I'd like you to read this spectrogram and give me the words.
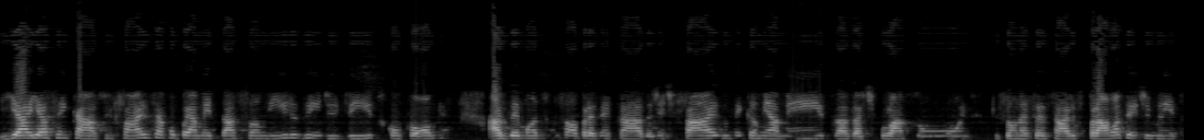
e aí a Sencasp faz esse acompanhamento das famílias e indivíduos conforme as demandas que são apresentadas, a gente faz os encaminhamentos, as articulações que são necessárias para o um atendimento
